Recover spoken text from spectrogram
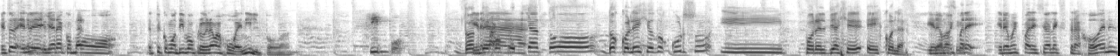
Esto ese ya era como. Este es como tipo programa juvenil, po, weón. Sipo. Donde Era- competían dos, dos colegios, dos cursos y por el viaje escolar. Era muy, pare- era muy parecido al Extra Jóvenes,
